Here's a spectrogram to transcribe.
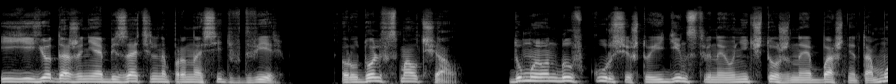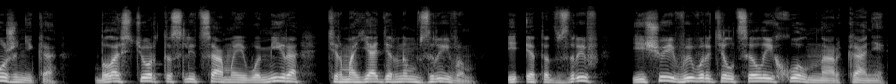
и ее даже не обязательно проносить в дверь». Рудольф смолчал. Думаю, он был в курсе, что единственная уничтоженная башня таможенника была стерта с лица моего мира термоядерным взрывом, и этот взрыв еще и выворотил целый холм на Аркане,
